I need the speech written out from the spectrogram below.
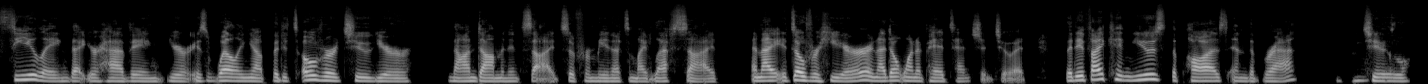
feeling that you're having your is welling up, but it's over to your non-dominant side. So for me, that's my left side, and I it's over here, and I don't want to pay attention to it. But if I can use the pause and the breath Mhm. to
